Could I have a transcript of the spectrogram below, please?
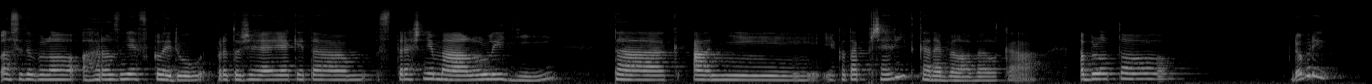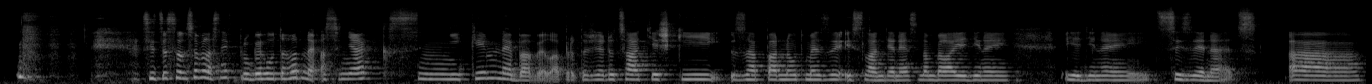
asi to bylo hrozně v klidu, protože jak je tam strašně málo lidí, tak ani jako ta přehlídka nebyla velká. A bylo to dobrý. Sice jsem se vlastně v průběhu toho dne asi nějak s nikým nebavila, protože je docela těžký zapadnout mezi Islanděny. Já jsem tam byla jediný jediný cizinec a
